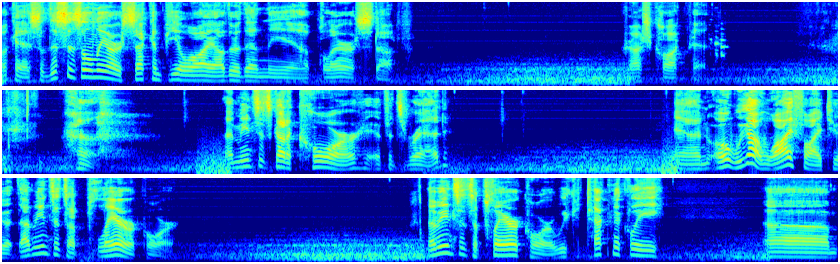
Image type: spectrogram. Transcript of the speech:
Okay, so this is only our second POI other than the uh, Polaris stuff. Crash cockpit. Huh. That means it's got a core if it's red. And, oh, we got Wi-Fi to it. That means it's a player core. That means it's a player core. We could technically, um,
